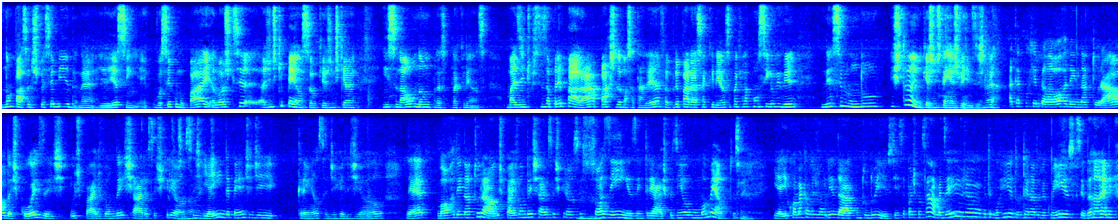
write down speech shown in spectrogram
não passa despercebida, né? E aí, assim, é, você como pai, é lógico que você, a gente que pensa o que a gente quer ensinar ou não para a criança. Mas a gente precisa preparar, parte da nossa tarefa é preparar essa criança para que ela consiga viver nesse mundo estranho que a gente tem às vezes, né? Até porque pela ordem natural das coisas, os pais vão deixar essas crianças. Exatamente. E aí, independente de crença, de religião, né? Uma ordem natural, os pais vão deixar essas crianças uhum. sozinhas, entre aspas, em algum momento. Sim. E aí, como é que elas vão lidar com tudo isso? E aí você pode pensar, ah, mas aí eu já vou ter morrido, não tem nada a ver com isso, que se dane.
